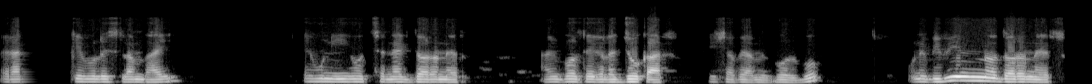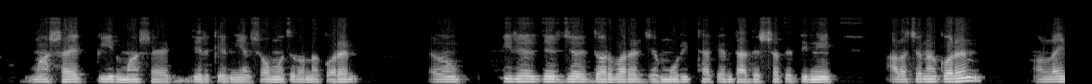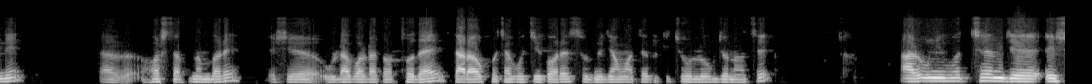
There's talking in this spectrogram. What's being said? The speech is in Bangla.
রাকিবুল ইসলাম ভাই উনি হচ্ছেন এক ধরনের, আমি বলতে গেলে জোকার হিসাবে আমি বলব। উনি বিভিন্ন ধরনের মাসায়েক পীর মাসায়েকদেরকে নিয়ে সমালোচনা করেন এবং পীরেরদের যে দরবারের যে মুরিদ থাকেন তাদের সাথে তিনি আলোচনা করেন অনলাইনে। তার হোয়াটসঅ্যাপ নাম্বারে এসে উল্টাপাল্টা তথ্য দেয়। তারাও খোঁচাখুচি করে, সুন্নি জামাতের কিছু লোকজন আছে। আর উনি হচ্ছেন যে এই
